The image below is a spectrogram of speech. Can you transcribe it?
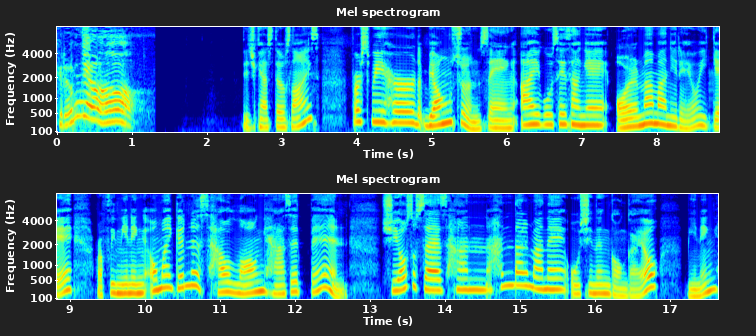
그럼요 Did you catch those lines? First, we heard 명순 saying, 아이고 세상에 얼마만이래요 이게, roughly meaning, oh my goodness, how long has it been? She also says, 한, 한 달 만에 오시는 건가요? Meaning,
